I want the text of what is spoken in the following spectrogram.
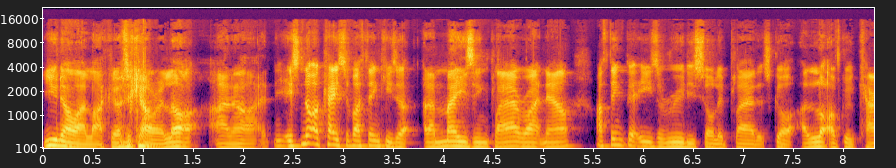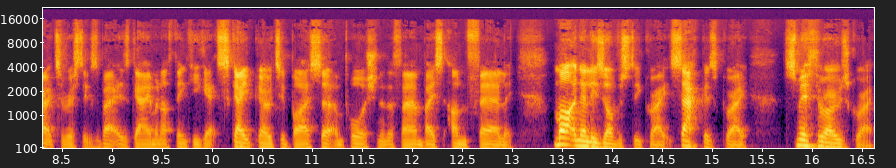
you know I like Odegaard a lot, and uh, it's not a case of I think he's a, an amazing player right now. I think that he's a really solid player that's got a lot of good characteristics about his game, and I think he gets scapegoated by a certain portion of the fan base unfairly. Martinelli's obviously great, Saka's great, Smith Rowe's great.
